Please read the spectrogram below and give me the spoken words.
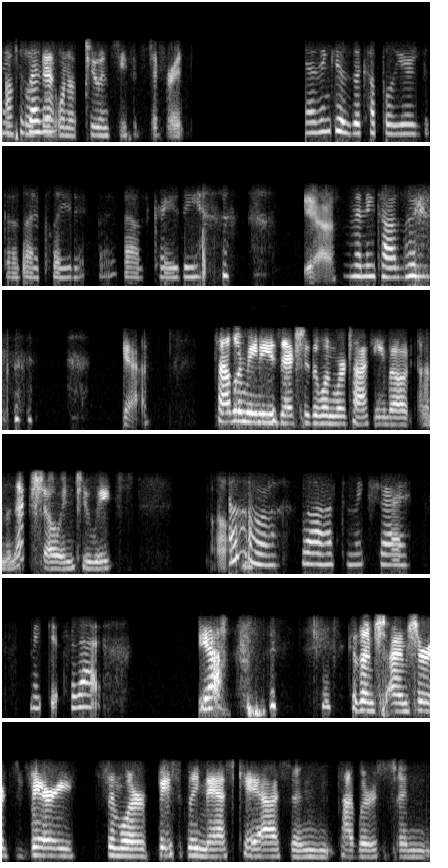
I'll have to look that one up too and see if it's different. I think it was a couple of years ago that I played it, but that was crazy. Yeah, Many toddlers. yeah. Toddler mania is actually the one we're talking about on the next show in two weeks. Um, oh, well, I'll have to make sure I make it for that. Yeah, because I'm I'm sure it's very similar. Basically, mass chaos and toddlers and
